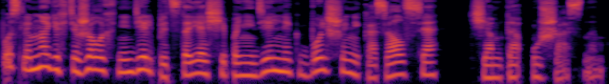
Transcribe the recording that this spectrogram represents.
После многих тяжелых недель предстоящий понедельник больше не казался чем-то ужасным.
